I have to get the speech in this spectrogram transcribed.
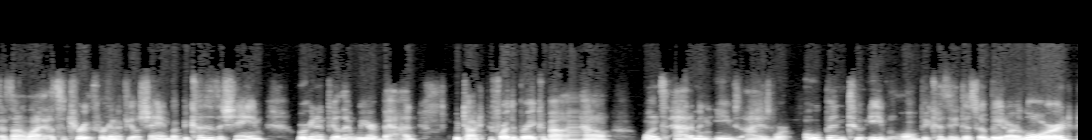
that's not a lie. That's the truth. We're going to feel shame. But because of the shame, we're going to feel that we are bad. We talked before the break about how once Adam and Eve's eyes were open to evil because they disobeyed our Lord,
